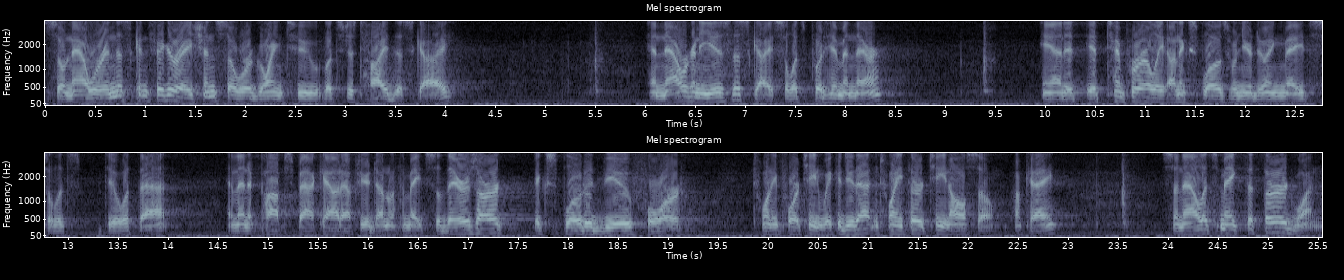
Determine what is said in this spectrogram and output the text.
So now we're in this configuration, so we're going to, let's just hide this guy. And now we're going to use this guy, so let's put him in there. And it, it temporarily unexplodes when you're doing mates, so let's deal with that. and then it pops back out after you're done with the mate. So there's our exploded view for 2014. We could do that in 2013 also, okay? So now let's make the third one.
